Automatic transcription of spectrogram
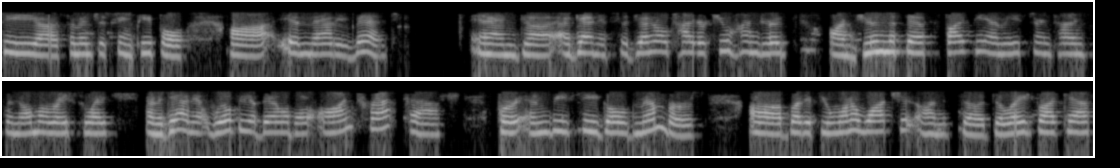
see uh, some interesting people uh, in that event. And uh, again, it's the General Tire 200 on June the 5th, 5 p.m. Eastern Time, Sonoma Raceway. And again, it will be available on Track Pass for NBC Gold members. Uh, but if you want to watch it on the delayed broadcast,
